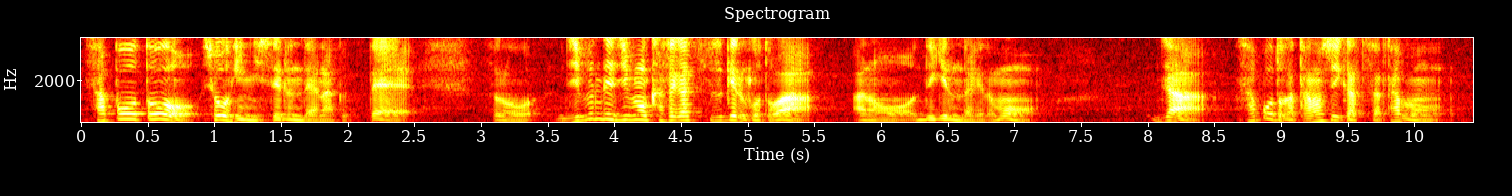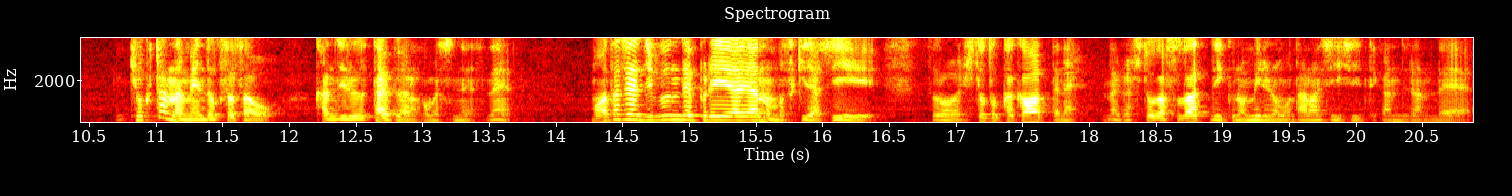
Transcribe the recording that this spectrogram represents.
サポートを商品にしてるんではなくってその自分で自分を稼がし続けることはあのできるんだけどもじゃあサポートが楽しいかって言ったら多分極端な面倒くささを感じるタイプなのかもしれないですね。私は自分でプレイヤーやるのも好きだしその人と関わってねなんか人が育っていくのを見るのも楽しいしって感じなんで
